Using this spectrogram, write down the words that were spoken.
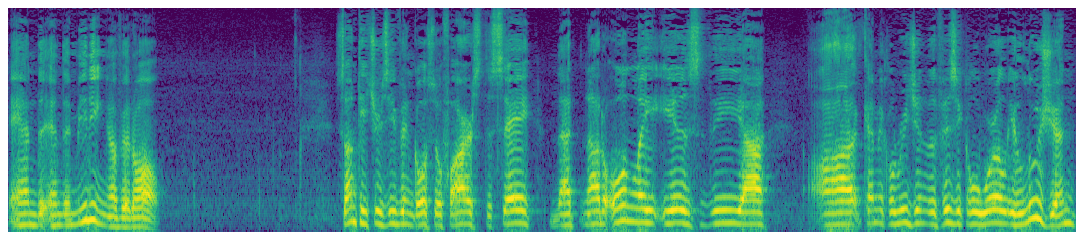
and, and the meaning of it all. Some teachers even go so far as to say that not only is the uh, uh, chemical region of the physical world illusion,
